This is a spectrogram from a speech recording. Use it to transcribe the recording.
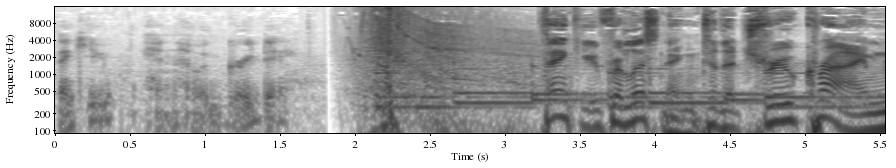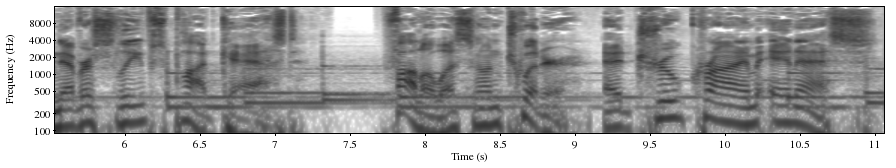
Thank you and have a great day. Thank you for listening to the True Crime Never Sleeps podcast. Follow us on Twitter at TrueCrimeNS.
